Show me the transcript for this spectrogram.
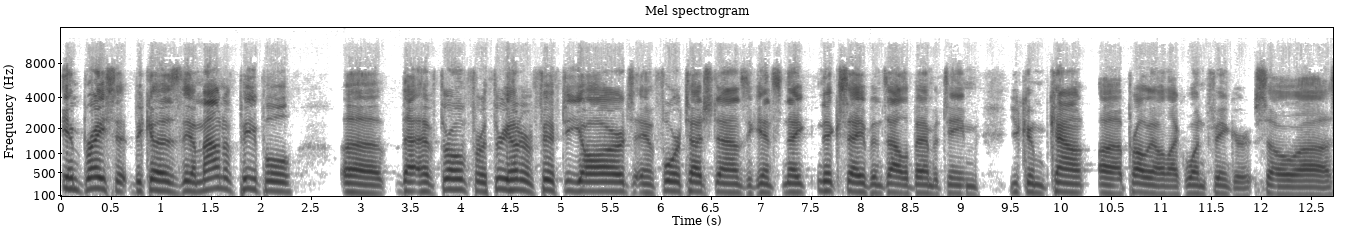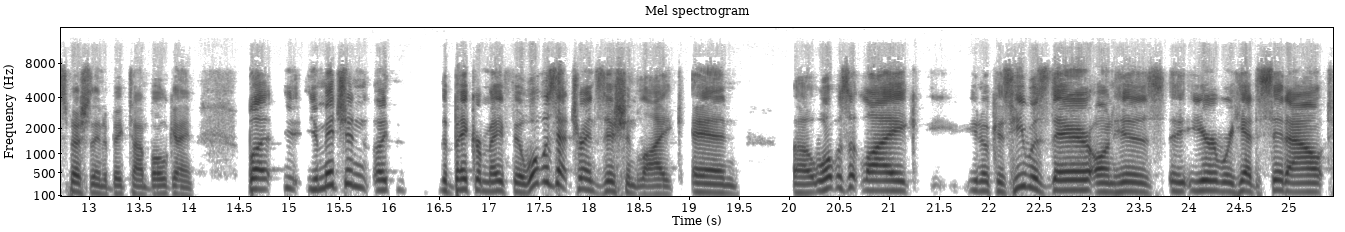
embrace it because the amount of people uh, that have thrown for 350 yards and four touchdowns against Nick, Nick Saban's Alabama team, you can count uh, probably on like one finger. So, uh, especially in a big time bowl game. But you, you mentioned like the Baker Mayfield. What was that transition like, and uh, what was it like? You know, because he was there on his uh, year where he had to sit out,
